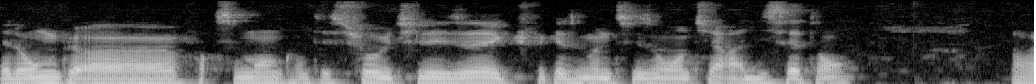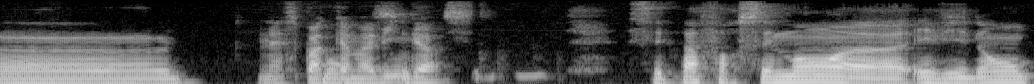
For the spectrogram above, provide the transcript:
Et donc euh, forcément, quand tu es surutilisé et que tu fais quasiment une saison entière à 17 ans, euh, n'est-ce pas Kamavinga? C'est pas forcément euh, évident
